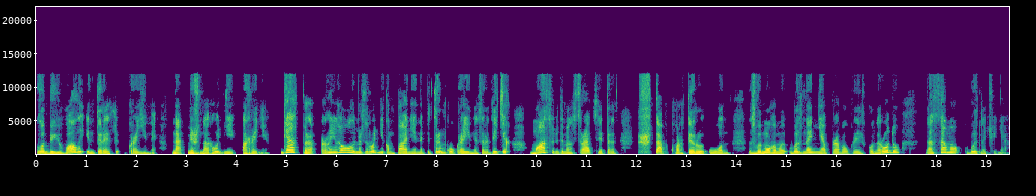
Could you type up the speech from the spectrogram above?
лобіювали інтереси України на міжнародній арені. Діаспора організовувала міжнародні кампанії на підтримку України, серед яких масові демонстрації перед штаб-квартирою ООН з вимогами визнання права українського народу на самовизначення,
